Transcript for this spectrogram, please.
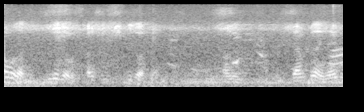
后了，这个有开始出的，嗯，咱不能。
